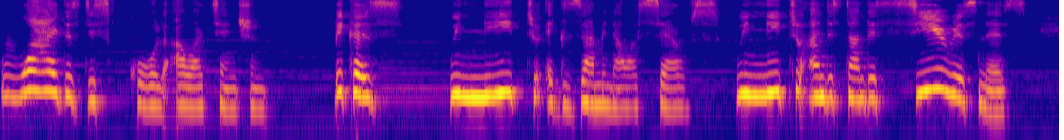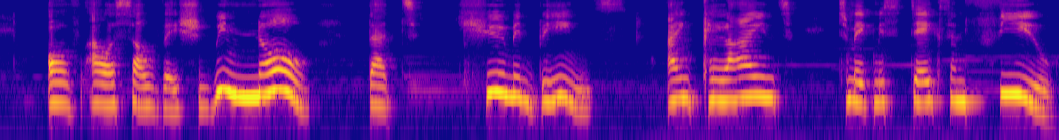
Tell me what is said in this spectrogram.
why does this call our attention? Because we need to examine ourselves. We need to understand the seriousness of our salvation. We know that human beings are inclined to make mistakes and feel,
